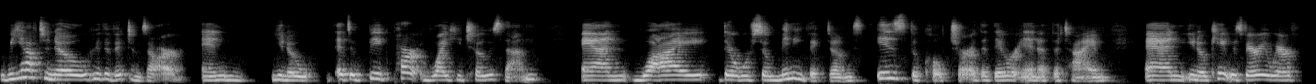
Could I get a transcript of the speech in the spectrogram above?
we have to know who the victims are. And, you know, it's a big part of why he chose them and why there were so many victims is the culture that they were in at the time. And, you know, Kate was very aware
